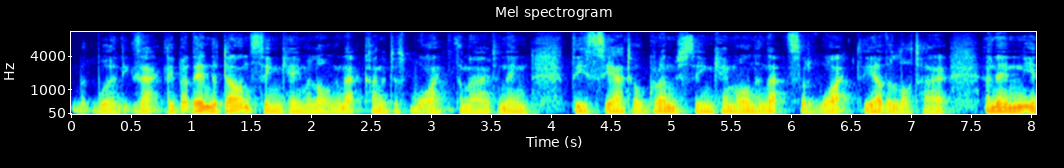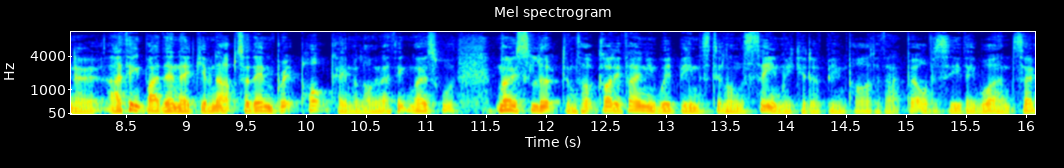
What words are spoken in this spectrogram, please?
weren't exactly. But then the dance scene came along, and that kind of just wiped them out. And then the Seattle grunge scene came on, and that sort of wiped the other lot out. And then, you know, I think by then they'd given up. So then Britpop came along, and I think most most most looked and thought, God, if only we'd been still on the scene, we could have been part of that. But obviously they weren't. So,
